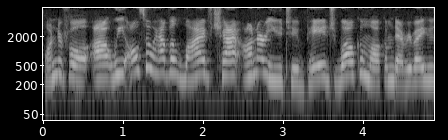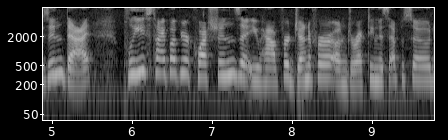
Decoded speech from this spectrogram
Wonderful. Uh, we also have a live chat on our YouTube page. Welcome, welcome to everybody who's in that. Please type up your questions that you have for Jennifer on directing this episode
